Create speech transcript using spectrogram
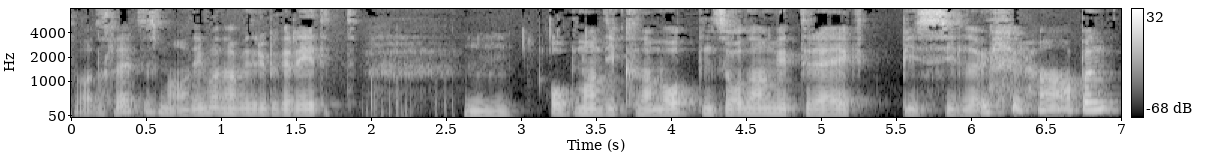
war das letztes Mal, irgendwann haben wir darüber geredet, mhm. ob man die Klamotten so lange trägt, bis sie Löcher haben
